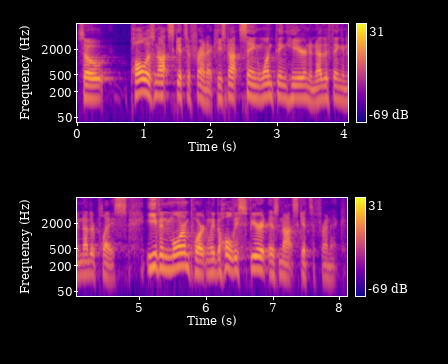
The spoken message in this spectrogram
So Paul is not schizophrenic. He's not saying one thing here and another thing in another place. Even more importantly, the Holy Spirit is not schizophrenic.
